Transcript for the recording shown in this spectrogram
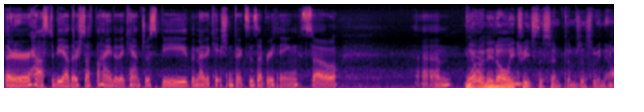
There has to be other stuff behind it. It can't just be the medication fixes everything. So um, yeah. No, and it only treats the symptoms, as we know.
